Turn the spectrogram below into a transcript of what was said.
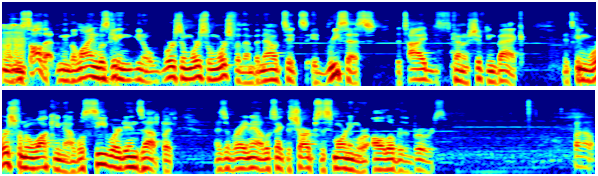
Mm-hmm. And we saw that. I mean, the line was getting you know worse and worse and worse for them, but now it's it's it recess. The tide is kind of shifting back. It's getting worse for Milwaukee now. We'll see where it ends up, but as of right now, it looks like the Sharps this morning were all over the Brewers. Well,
